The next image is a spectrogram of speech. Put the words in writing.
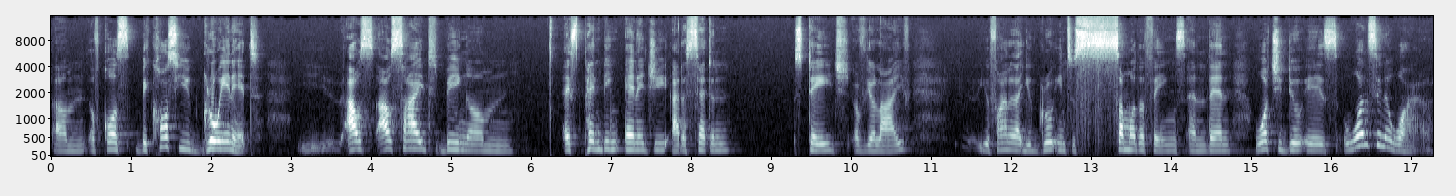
um, of course because you grow in it, you, outside being um, expending energy at a certain stage of your life, you find that you grow into some other things, and then what you do is once in a while,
